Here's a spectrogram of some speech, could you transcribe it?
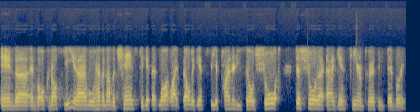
and uh, and Volkanovski uh, will have another chance to get that lightweight belt against the opponent he fell short. Just short uh, against here in Perth in February.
